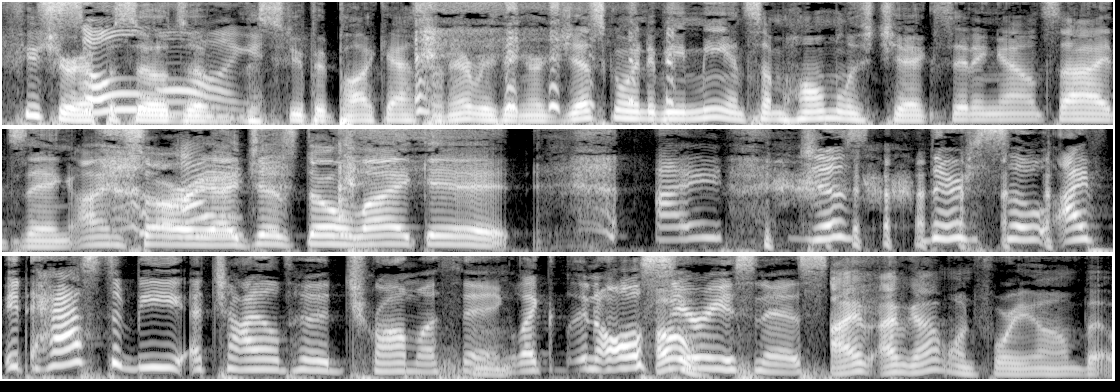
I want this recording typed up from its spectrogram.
Future so episodes long. of the stupid podcast on everything are just going to be me and some homeless chick sitting outside saying, "I'm sorry, I, I- just don't like it." I just there's so I it has to be a childhood trauma thing. Mm. Like in all Oh. seriousness, I've I've got one for you, um, but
